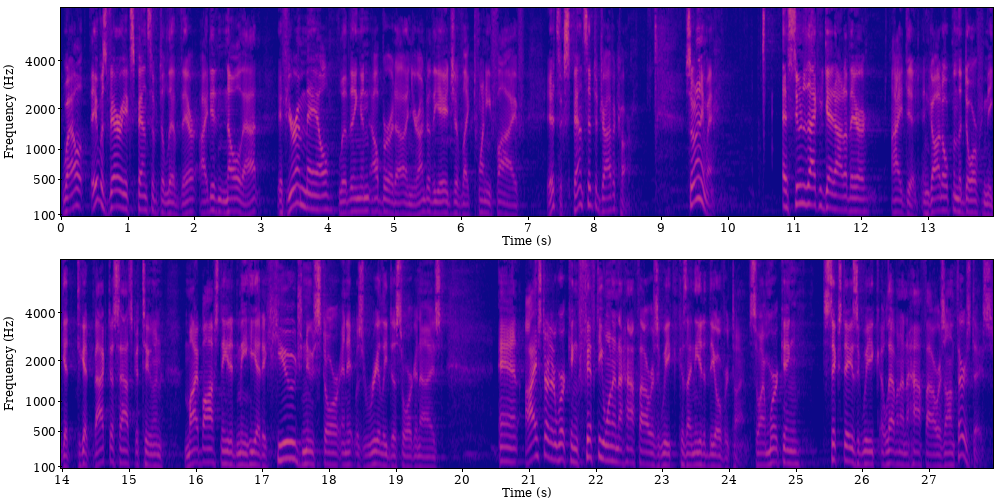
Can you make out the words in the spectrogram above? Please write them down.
well, it was very expensive to live there. I didn't know that. If you're a male living in Alberta and you're under the age of like 25, it's expensive to drive a car. So, anyway, as soon as I could get out of there, I did. And God opened the door for me get, to get back to Saskatoon. My boss needed me. He had a huge new store, and it was really disorganized. And I started working 51 and a half hours a week because I needed the overtime. So I'm working six days a week, 11 and a half hours on Thursdays.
